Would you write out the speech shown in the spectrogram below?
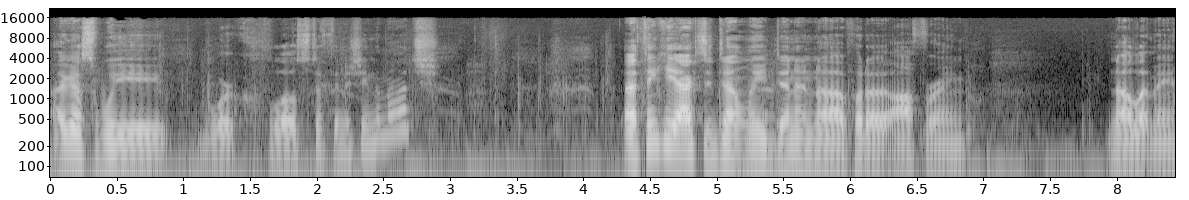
I guess we were close to finishing the match? I think he accidentally didn't uh, put an offering. No, let me.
